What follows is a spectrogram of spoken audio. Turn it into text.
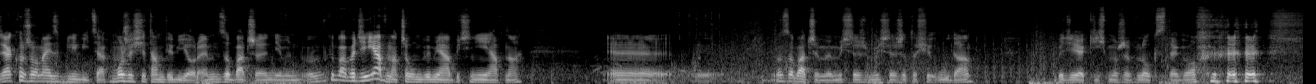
jako że ona jest w Gliwicach, może się tam wybiorę, zobaczę, nie wiem, chyba będzie jawna, czemu by miała być niejawna. E, e, no zobaczymy, myślę, że myślę, że to się uda. Będzie jakiś może vlog z tego.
